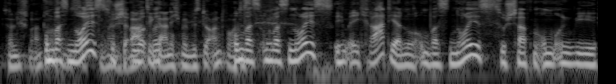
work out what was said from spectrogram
soll ich schon antworten? Hm? Um was Neues zu Ich schaffen. warte gar nicht mehr, bis du antwortest. Um was, um was Neues, ich, ich rate ja nur, um was Neues zu schaffen, um irgendwie,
